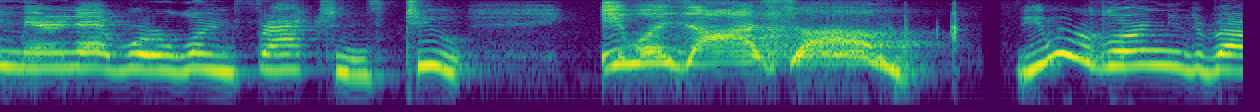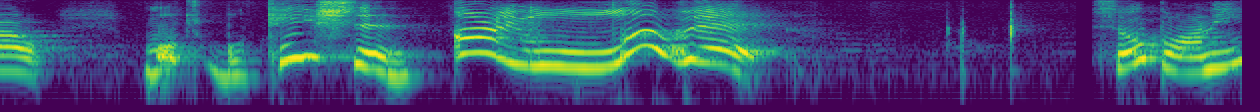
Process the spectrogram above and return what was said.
and Marionette were learning fractions too. It was awesome! We were learning about multiplication. I love it! So, Bonnie,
